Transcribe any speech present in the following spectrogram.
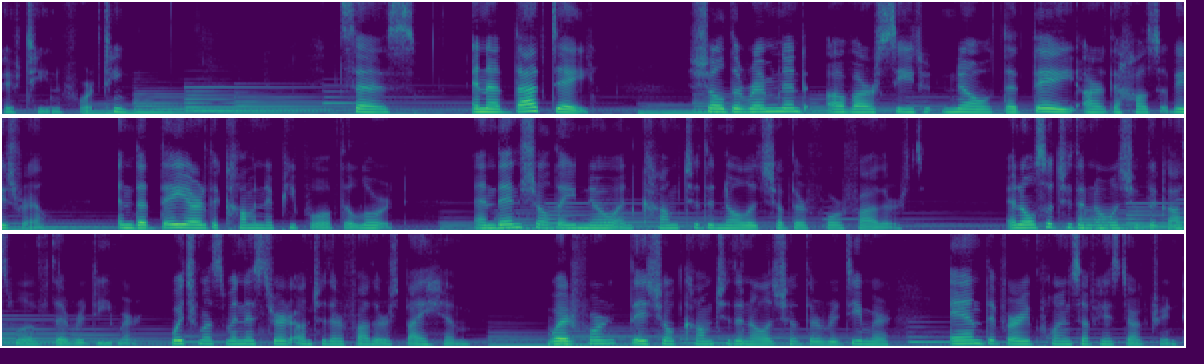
15 14. It says, And at that day shall the remnant of our seed know that they are the house of Israel, and that they are the covenant people of the Lord. And then shall they know and come to the knowledge of their forefathers, and also to the knowledge of the gospel of the Redeemer, which was ministered unto their fathers by him. Wherefore they shall come to the knowledge of their Redeemer and the very points of his doctrine,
